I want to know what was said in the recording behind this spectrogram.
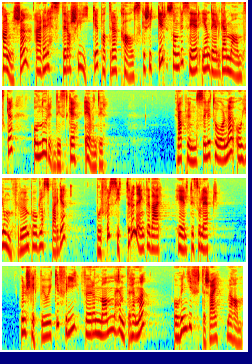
Kanskje er det rester av slike patriarkalske skikker som vi ser i en del germanske og nordiske eventyr. Rapunsel i tårnet og jomfruen på Glassberget, hvorfor sitter hun egentlig der, helt isolert? Hun slipper jo ikke fri før en mann henter henne, og hun gifter seg med ham.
